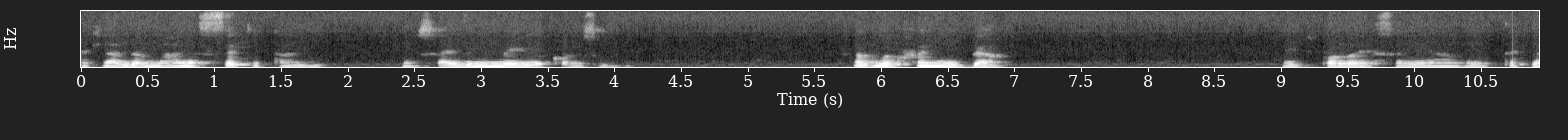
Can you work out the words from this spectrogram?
לתת לאדמה לשאת אותנו. היא עושה את זה ממילא כל הזמן. עכשיו באופן מודע, להתפרס עליה ולתת לה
